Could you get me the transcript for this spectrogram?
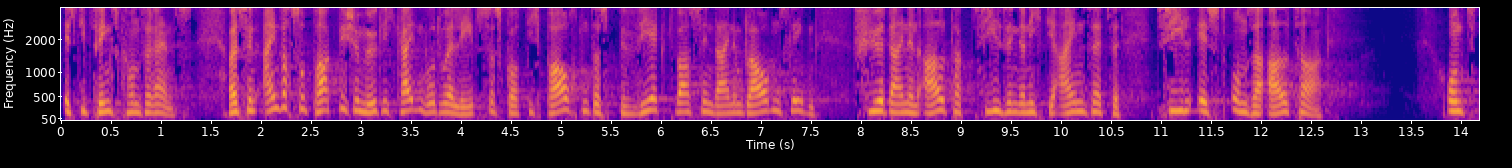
ist die Pfingstkonferenz. Weil es sind einfach so praktische Möglichkeiten, wo du erlebst, dass Gott dich braucht und das bewirkt was in deinem Glaubensleben. Für deinen Alltag. Ziel sind ja nicht die Einsätze. Ziel ist unser Alltag. Und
